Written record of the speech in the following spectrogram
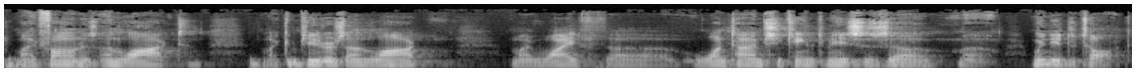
My phone is unlocked. My computer's unlocked. My wife, uh, one time she came to me and says, uh, uh, "We need to talk."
